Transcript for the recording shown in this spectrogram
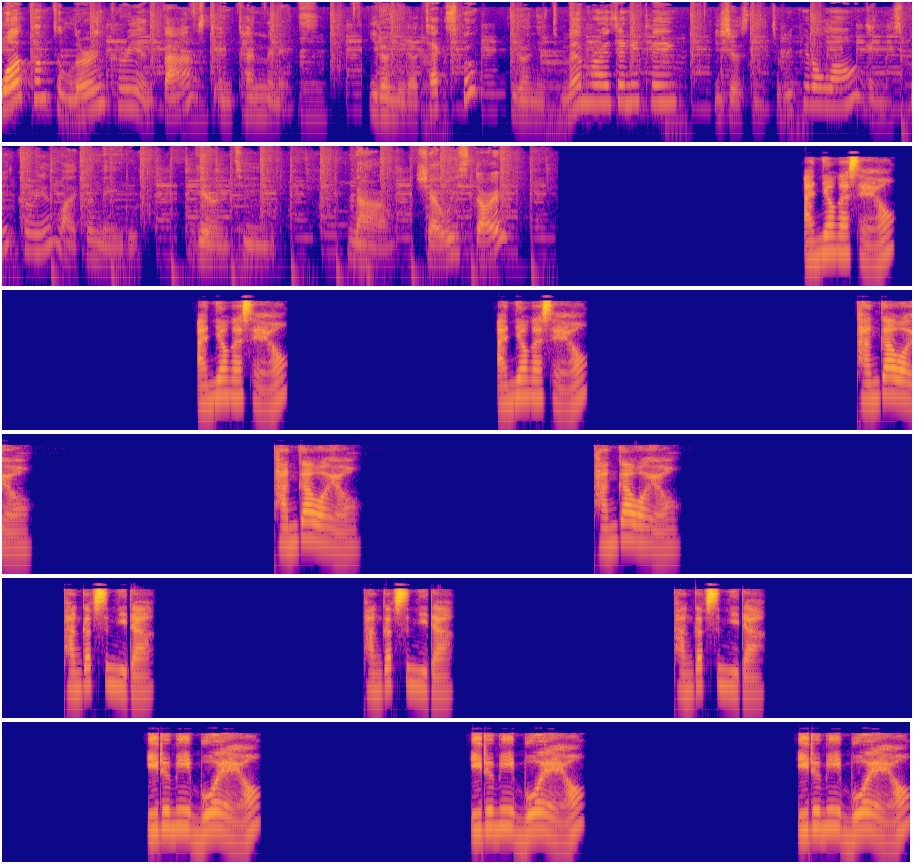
Welcome to Learn Korean Fast in 10 minutes. You don't need a textbook, you don't need to memorize anything, you just need to repeat along and you speak Korean like a native. Guaranteed. Now, shall we start? 안녕하세요. 안녕하세요. 안녕하세요. 반가워요. 반가워요. 반가워요. 반갑습니다. 반갑습니다. 반갑습니다. 이름이 뭐예요? 이름이 뭐예요? 이름이 뭐예요?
